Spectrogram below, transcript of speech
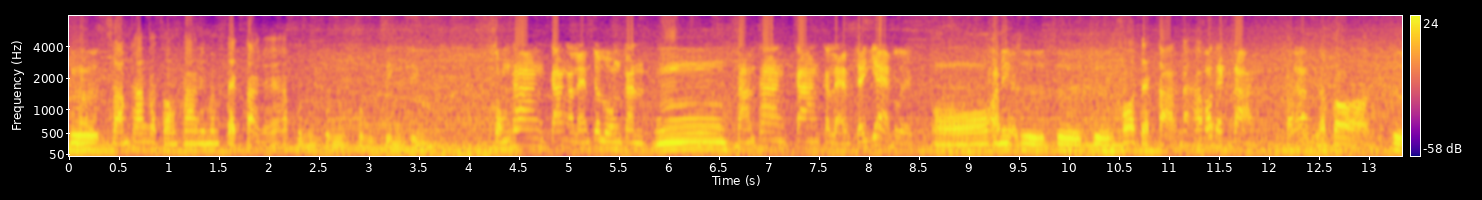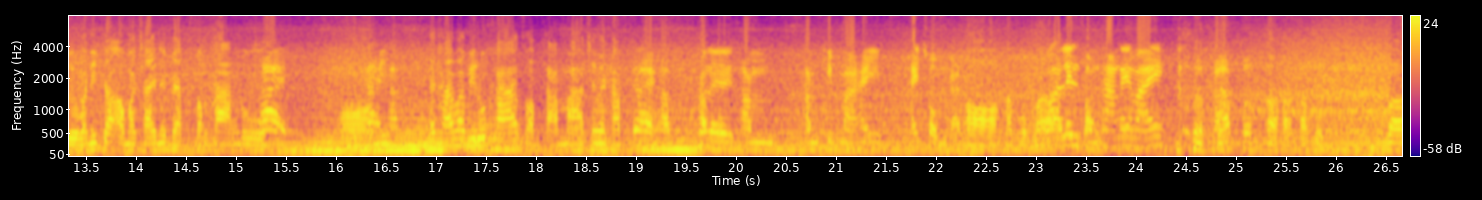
คือสามทางกับสองทางนี่มันแตกต่างยังไงครับ คุณคุณคุณปิงปิงสองทางกลางกับแหลมจะรวมกันอืมสามทางกลางกับแหลมจะแยกเลยอ๋ออันนี้คือคือคือข้อแตกต่างนะครับข้อแตกต่างครับนะผมแล้วก็คือวันนี้จะเอามาใช้ในแบบสองทางดูใช่อ๋อใช่ครับมีคล้ายๆว่ามีลูกค้าสอบถามมาใช่ไหมครับใช่ครับครับก็เลยทำทำคลิปมาให้ให้ชมกันอ๋อครับผมว่าว่าเล่นสองทางได้ไหมครับครับผม ก็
